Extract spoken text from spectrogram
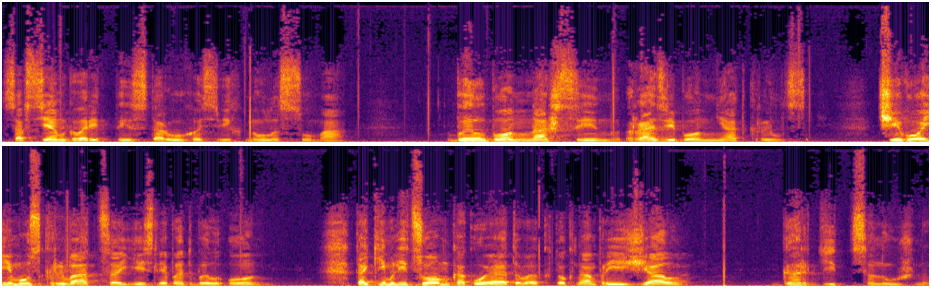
Совсем, говорит, ты, старуха, свихнулась с ума. Был бы он наш сын, разве бы он не открылся? Чего ему скрываться, если бы это был он? Таким лицом, как у этого, кто к нам приезжал, гордиться нужно.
